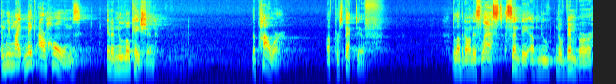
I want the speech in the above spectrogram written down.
And we might make our homes in a new location. The power of perspective. Beloved, on this last Sunday of New November,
